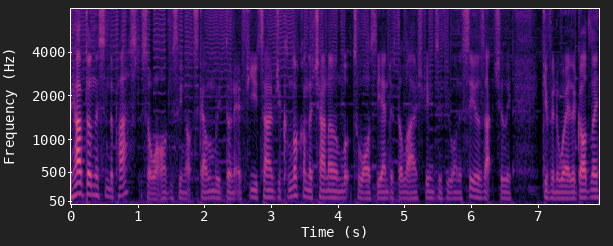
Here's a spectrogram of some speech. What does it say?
We have done this in the past, so obviously not scamming. We've done it a few times. You can look on the channel and look towards the end of the live streams if you want to see us actually giving away the godly.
